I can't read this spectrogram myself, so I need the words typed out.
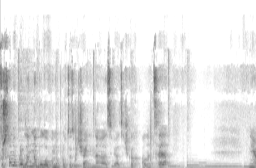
Трусами проблем не було, воно просто звичайні на зв'язочках. Але це. Ні,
